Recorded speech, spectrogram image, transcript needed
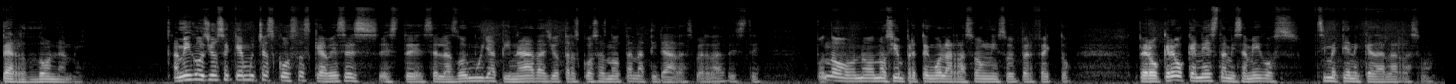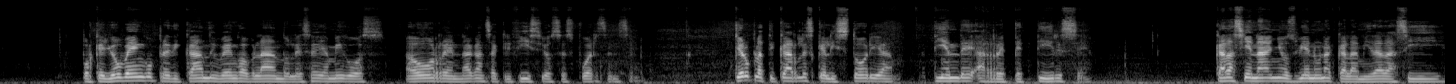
perdóname. Amigos, yo sé que hay muchas cosas que a veces este, se las doy muy atinadas y otras cosas no tan atinadas, ¿verdad? Este, pues no, no, no siempre tengo la razón ni soy perfecto. Pero creo que en esta, mis amigos, sí me tienen que dar la razón. Porque yo vengo predicando y vengo hablándoles, hey amigos, ahorren, hagan sacrificios, esfuércense. Quiero platicarles que la historia tiende a repetirse. Cada 100 años viene una calamidad así,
